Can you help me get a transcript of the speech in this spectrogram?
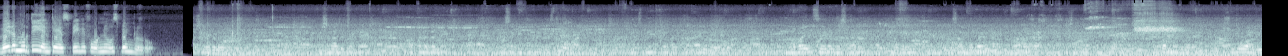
Vedamurthy, NKS TV, four news, Bengaluru. ಆಶಯಗಳು ಕೃಷ್ಣರಾಜಪೇಟೆ ಪಟ್ಟಣದಲ್ಲಿ ಹೊಸ ಕಿಕ್ಕೇರಿ ರಸ್ತೆಯಲ್ಲಿ ಸ್ನೇಹಿತರಾದಂಥ ಅನಿಲ್ಗಳು ಮೊಬೈಲ್ ಸೇವೆಗೋಸ್ಕರ ಮೊಬೈಲ್, ಹೊಸ ಮೊಬೈಲ್ಗಳನ್ನು ಮಾರಾಟ ಸರ್ವಿಸ್ ಓಪನ್ ಮಾಡಿದ್ದಾರೆ ಶುಭವಾಗಲಿ.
